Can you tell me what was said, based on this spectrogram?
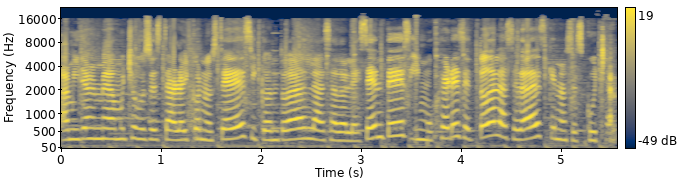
a mí también me da mucho gusto estar hoy con ustedes y con todas las adolescentes y mujeres de todas las edades que nos escuchan.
